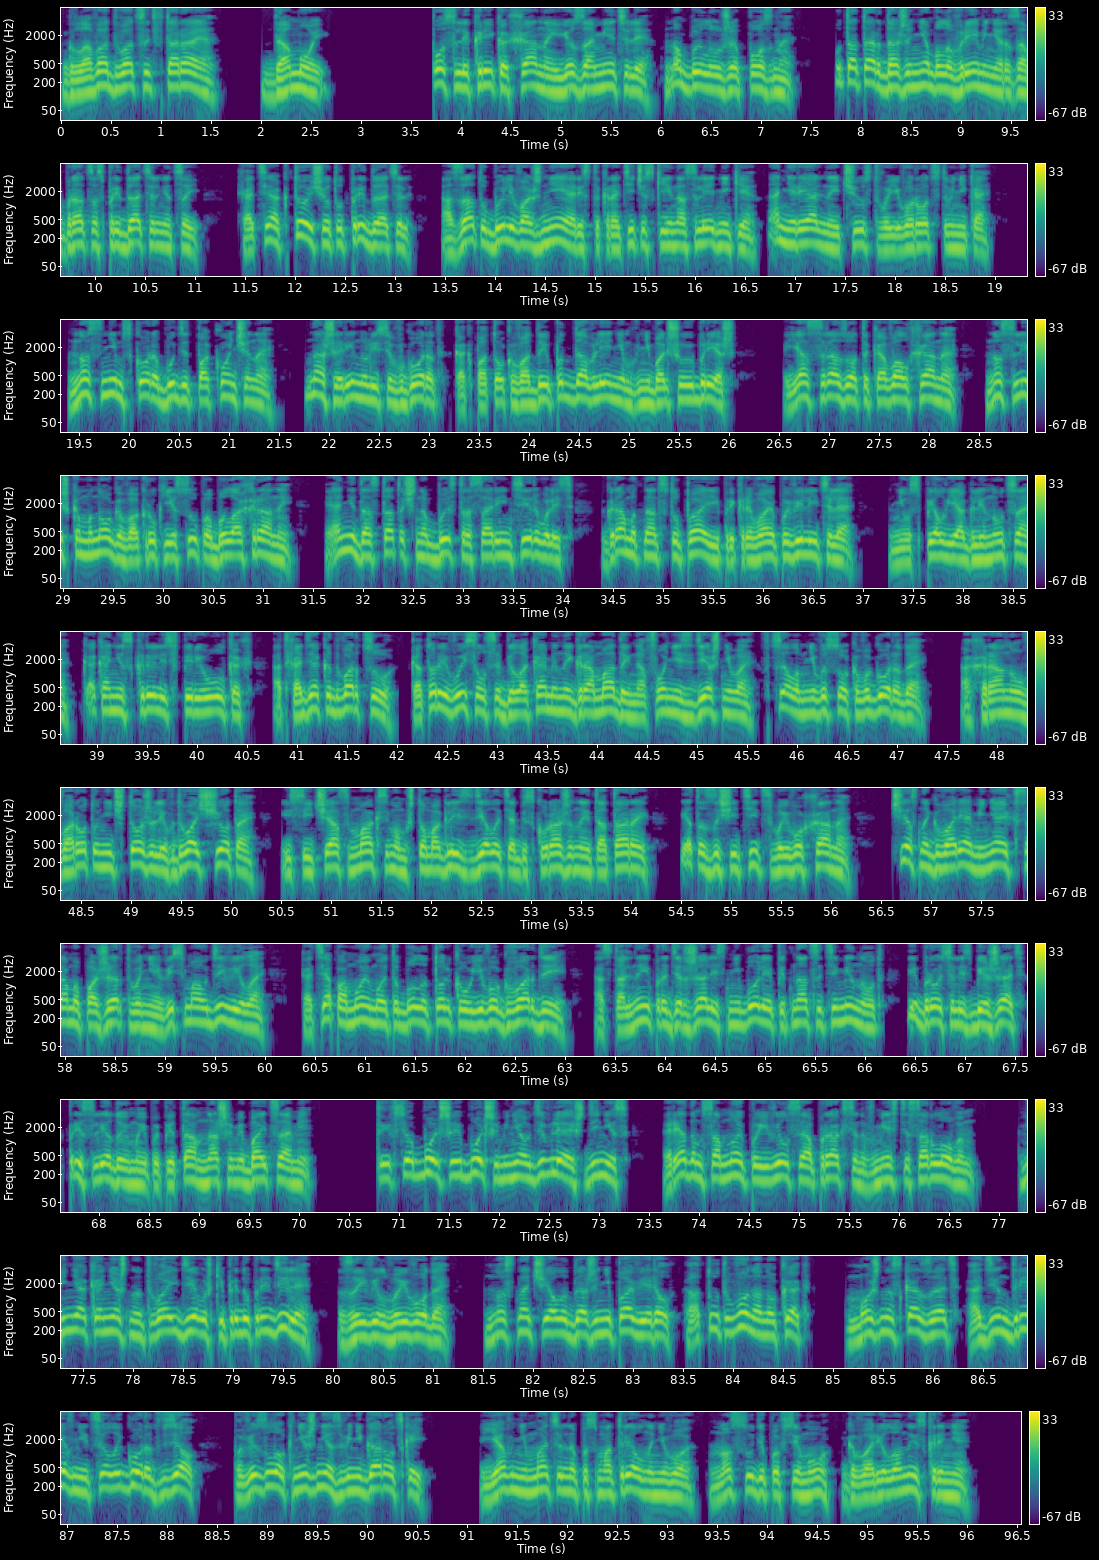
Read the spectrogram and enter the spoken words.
Глава 22. Домой. После крика хана ее заметили, но было уже поздно. У татар даже не было времени разобраться с предательницей. Хотя кто еще тут предатель? Азату были важнее аристократические наследники, а не реальные чувства его родственника. Но с ним скоро будет покончено. Наши ринулись в город, как поток воды под давлением в небольшую брешь. Я сразу атаковал хана – но слишком много вокруг Есупа было охраны, и они достаточно быстро сориентировались, грамотно отступая и прикрывая повелителя. Не успел я оглянуться, как они скрылись в переулках, отходя ко дворцу, который высился белокаменной громадой на фоне здешнего, в целом невысокого города. Охрану у ворот уничтожили в два счета, и сейчас максимум, что могли сделать обескураженные татары, это защитить своего хана, Честно говоря, меня их самопожертвование весьма удивило, хотя, по-моему, это было только у его гвардии. Остальные продержались не более 15 минут и бросились бежать, преследуемые по пятам нашими бойцами. «Ты все больше и больше меня удивляешь, Денис!» Рядом со мной появился Апраксин вместе с Орловым. «Меня, конечно, твои девушки предупредили», – заявил воевода. «Но сначала даже не поверил, а тут вон оно как. Можно сказать, один древний целый город взял. Повезло княжне Звенигородской. Я внимательно посмотрел на него, но, судя по всему, говорил он искренне.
